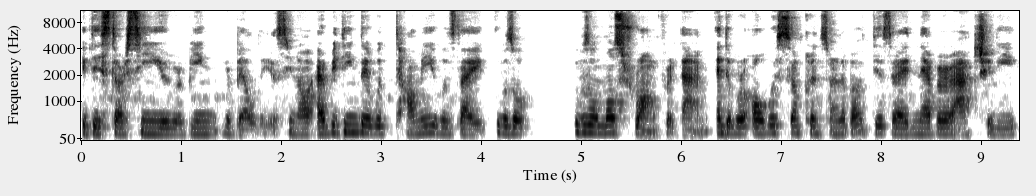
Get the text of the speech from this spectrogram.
if they start seeing you being rebellious you know? Everything they would tell me was like it was it was almost wrong for them. And they were always so concerned about this that i never actually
